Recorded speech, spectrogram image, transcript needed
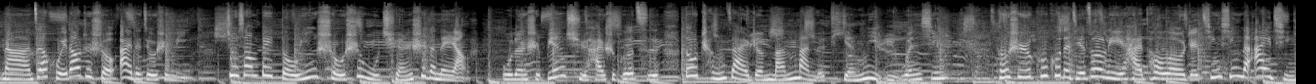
那再回到这首《爱的就是你》，就像被抖音手势舞诠释的那样。无论是编曲还是歌词，都承载着满满的甜蜜与温馨，同时酷酷的节奏里还透露着清新的爱情，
